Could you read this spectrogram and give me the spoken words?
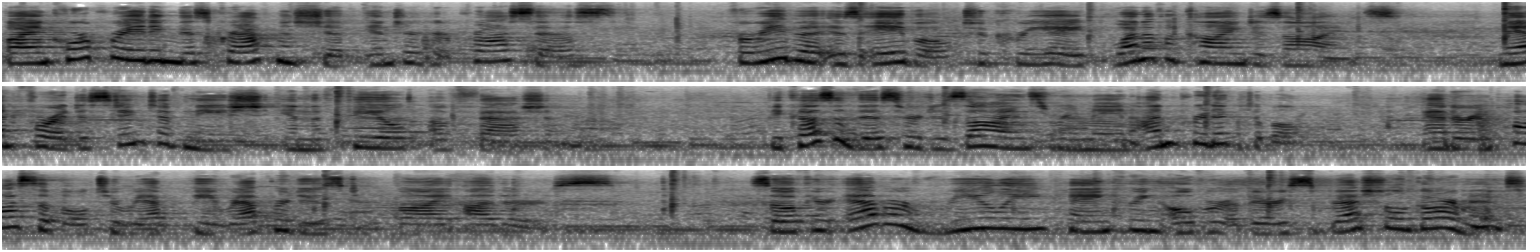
By incorporating this craftsmanship into her process, Fariba is able to create one-of-a-kind designs meant for a distinctive niche in the field of fashion. Because of this, her designs remain unpredictable and are impossible to rep be reproduced by others. So if you're ever really hankering over a very special garment,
